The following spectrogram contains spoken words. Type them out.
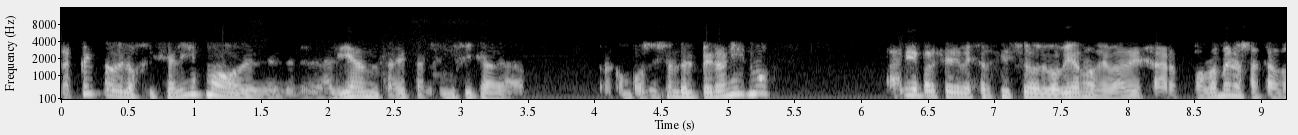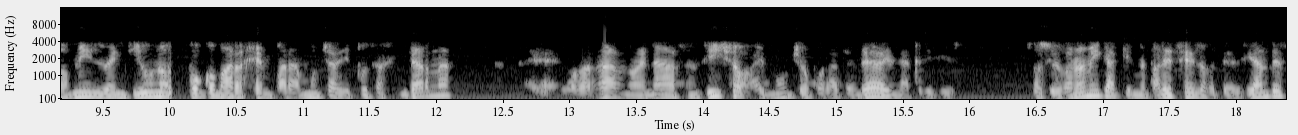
respecto del oficialismo, de, de- de la alianza, esta que significa la recomposición del peronismo, a mí me parece que el ejercicio del gobierno le va a dejar, por lo menos hasta 2021, poco margen para muchas disputas internas. Eh, gobernar no es nada sencillo, hay mucho por atender, hay una crisis socioeconómica que me parece, lo que te decía antes,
